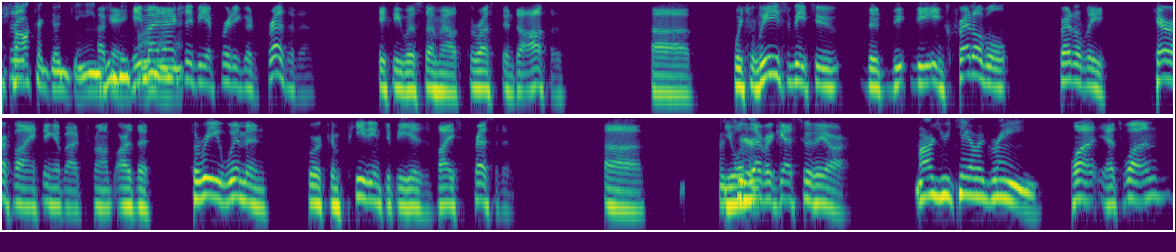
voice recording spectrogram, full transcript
actually- talk a good game. Okay, he might that. actually be a pretty good president if he was somehow thrust into office. Uh, which leads me to the the, the incredible, incredibly terrifying thing about Trump are the three women who are competing to be his vice president. Uh, you will never guess who they are. Marjorie Taylor Greene. One, that's one.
